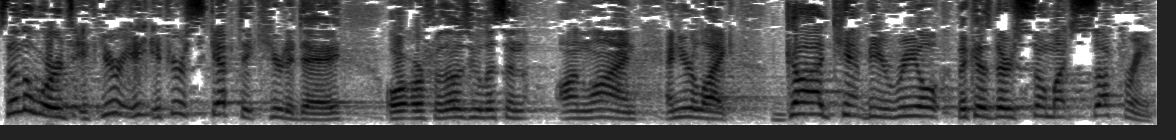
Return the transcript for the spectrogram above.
So in other words, if you're, if you're a skeptic here today, or, or for those who listen online, and you're like, God can't be real because there's so much suffering.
